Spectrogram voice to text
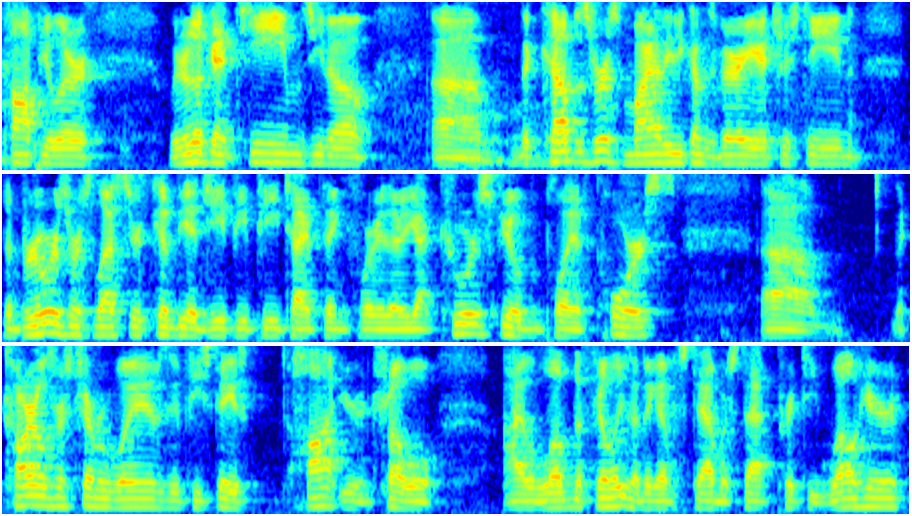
popular. When you're looking at teams, you know, um, the Cubs versus Miley becomes very interesting. The Brewers versus Lester could be a GPP type thing for you there. You got Coors Field in play, of course. Um, the Cardinals versus Trevor Williams. If he stays hot, you're in trouble. I love the Phillies. I think I've established that pretty well here.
